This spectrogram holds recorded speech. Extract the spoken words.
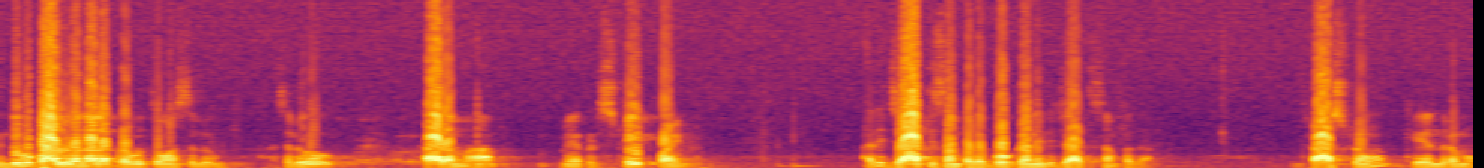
ఎందుకు పాల్గొనాలా ప్రభుత్వం అసలు? అసలు కాదమ్మా మీ ఒక స్ట్రైట్ పాయింట్. అది జాతి సంపద బొగ్గు అనేది జాతి సంపద. రాష్ట్రము కేంద్రము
